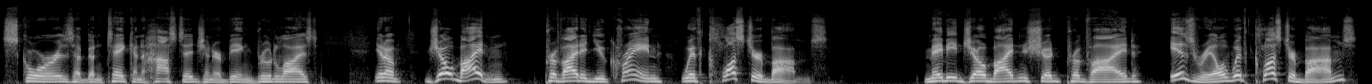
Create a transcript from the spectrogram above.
scores have been taken hostage and are being brutalized. You know, Joe Biden provided Ukraine with cluster bombs. Maybe Joe Biden should provide Israel with cluster bombs,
